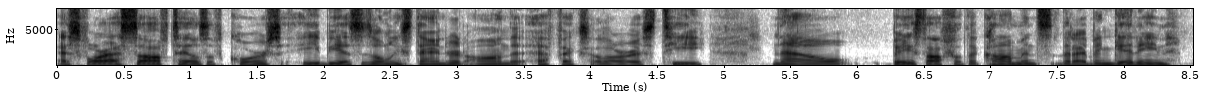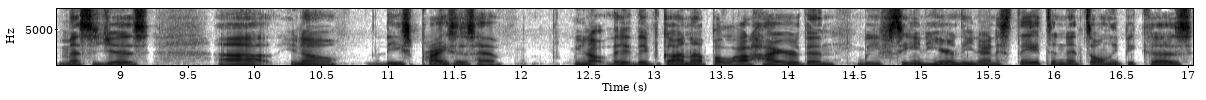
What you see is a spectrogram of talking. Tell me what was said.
as far as Softails, of course, ABS is only standard on the FXLRST. Now, based off of the comments that I've been getting, messages, uh, you know, these prices have you know they, they've gone up a lot higher than we've seen here in the united states and it's only because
